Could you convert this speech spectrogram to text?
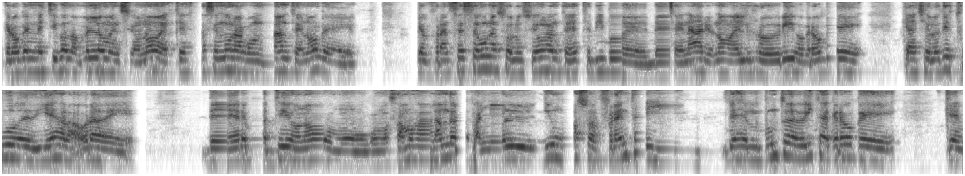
creo que el Nestico también lo mencionó, es que está siendo una constante, ¿no? Que, que el francés es una solución ante este tipo de, de escenario, ¿no? Él y Rodrigo, creo que, que Ancelotti estuvo de 10 a la hora de, de ver el partido, ¿no? Como, como estamos hablando, el español dio un paso al frente y desde mi punto de vista creo que, que,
